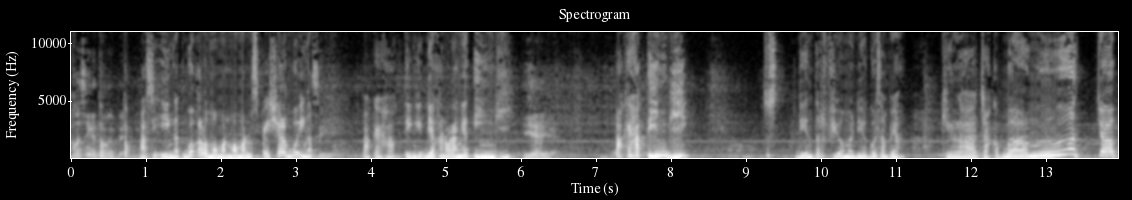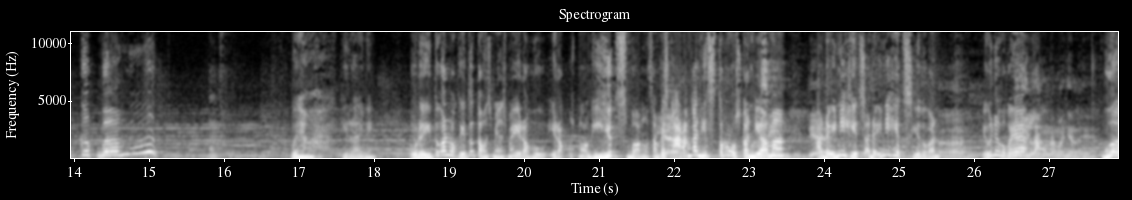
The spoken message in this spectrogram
Masih tek, banget ya? tek. Masih inget Gue kalau momen-momen spesial gue inget Masih. pakai hak tinggi Dia kan orangnya tinggi Iya, iya. pakai hak tinggi Terus di interview sama dia gue sampai yang Gila cakep banget Cakep banget Gue yang "Ah, gila ini Udah gitu kan waktu itu tahun 99 Ira, Ira Kusno lagi hits banget Sampai Iya. sekarang kan hits terus kan dia Masih, mah dia- Ada ini hits, ada ini hits gitu kan Heeh. Ya udah pokoknya hilang namanya lah ya. gue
